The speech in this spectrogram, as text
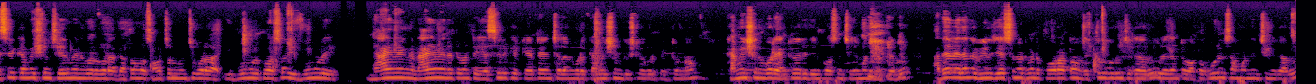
ఎస్సీ కమిషన్ చైర్మన్ గారు కూడా గతంలో సంవత్సరం నుంచి కూడా ఈ భూముల కోసం ఈ భూములు న్యాయమైన న్యాయమైనటువంటి ఎస్సీలకి కేటాయించాలని కూడా కమిషన్ దృష్టిలో కూడా పెట్టున్నాం. కమిషన్ కూడా ఎంక్వైరీ దీనికోసం చేయమని చెప్పారు. అదేవిధంగా వీళ్ళు చేస్తున్నటువంటి పోరాటం వ్యక్తుల గురించి కాదు లేదంటే ఒక ఊరికి సంబంధించింది కాదు.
